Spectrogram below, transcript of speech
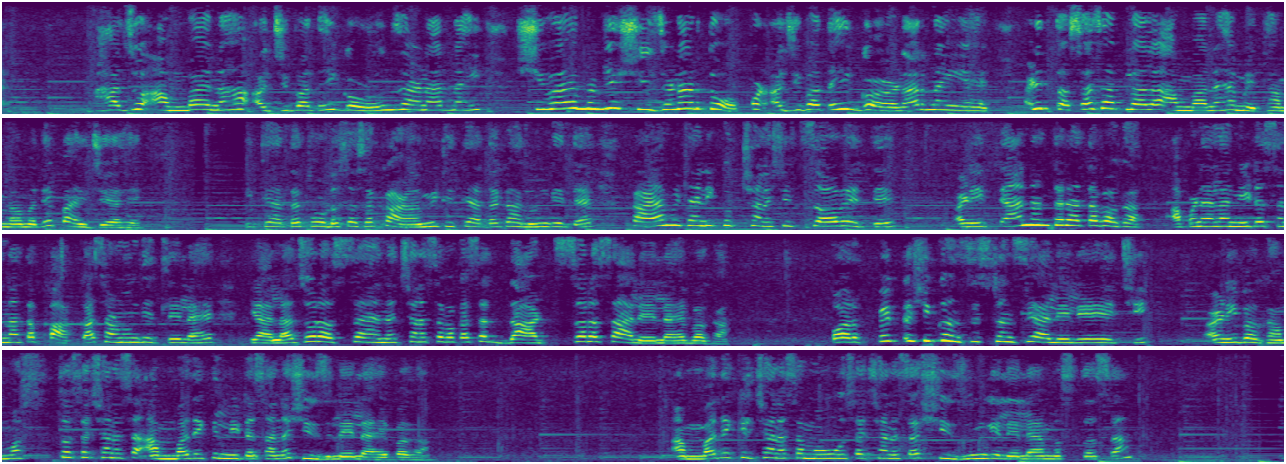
हा जो आंबा आहे ना हा अजिबातही गळून जाणार नाही. शिवाय म्हणजे शिजणार तो पण अजिबातही गळणार नाही आहे. आणि तसाच आपल्याला आंबा ना ह्या मेथा आंब्यामध्ये पाहिजे आहे. इथे आता थोडंसं असं काळा मीठ इथे आता घालून घेते. आहे काळ्या मिठाने खूप छान अशी चव येते. आणि त्यानंतर आता बघा आपण याला नीट असं ना आता पाकास आणून घेतलेला आहे. याला जो रस्सा आहे ना छान असं बघा असा दाटसर असा आलेला आहे बघा. परफेक्ट अशी कन्सिस्टन्सी आलेली आहे याची. आणि बघा मस्त असं छान असा आंबा देखील नीट असा ना शिजलेला आहे बघा. आंबा देखील छान असा मऊ असा छान असा शिजून गेलेला आहे मस्त असा.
